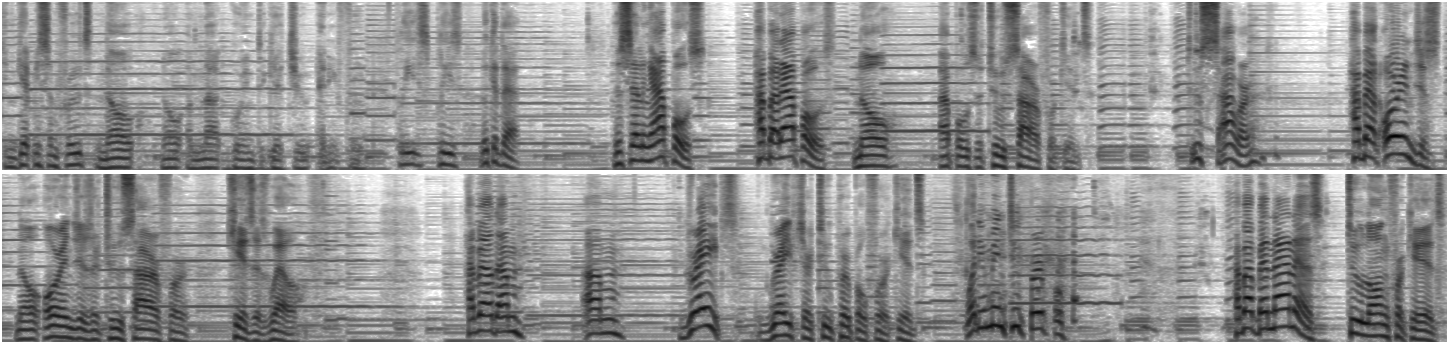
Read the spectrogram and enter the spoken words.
Can you get me some fruits? No, no, I'm not going to get you any fruit. Please, please, look at that. They're selling apples. How about apples? No, apples are too sour for kids. Too sour? How about oranges? No, oranges are too sour for kids as well. How about um um grapes? Grapes are too purple for kids. What do you mean too purple? How about bananas? Too long for kids.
